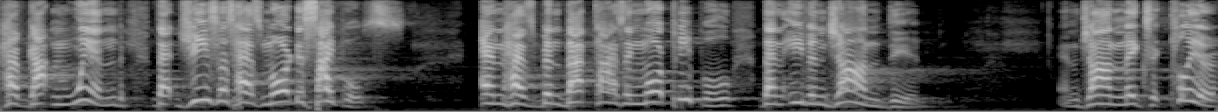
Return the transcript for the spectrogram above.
have gotten wind that Jesus has more disciples and has been baptizing more people than even John did. And John makes it clear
